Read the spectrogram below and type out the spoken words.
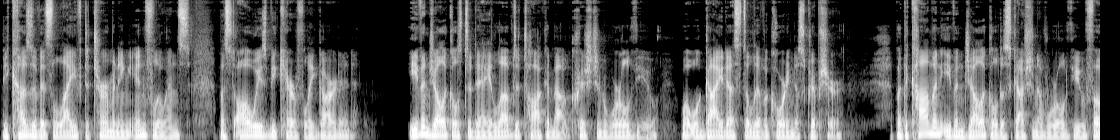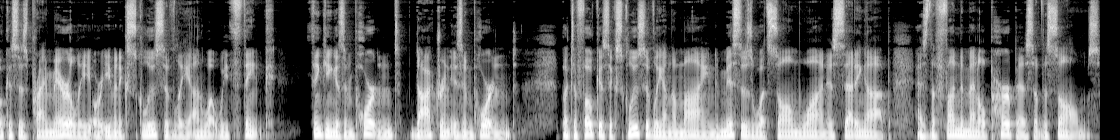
because of its life determining influence, must always be carefully guarded. Evangelicals today love to talk about Christian worldview, what will guide us to live according to Scripture. But the common evangelical discussion of worldview focuses primarily or even exclusively on what we think. Thinking is important, doctrine is important, but to focus exclusively on the mind misses what Psalm 1 is setting up as the fundamental purpose of the Psalms.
